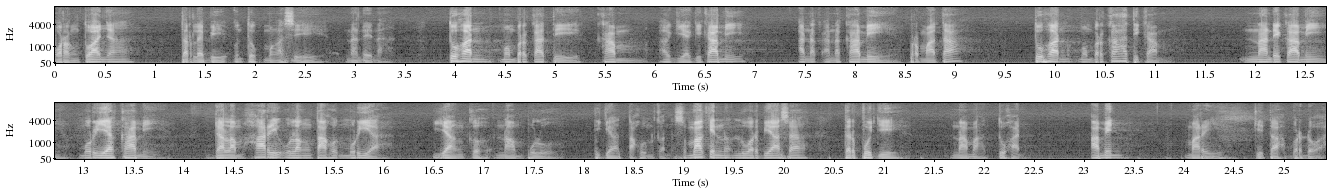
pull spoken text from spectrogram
orang tuanya, terlebih untuk mengasihi Nandena. Tuhan memberkati kam agi-agi kami, anak-anak kami permata, Tuhan memberkati kami, nande kami, muria kami, dalam hari ulang tahun muria yang ke-63 tahun kan. Semakin luar biasa terpuji nama Tuhan. Amin. Mari kita berdoa.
